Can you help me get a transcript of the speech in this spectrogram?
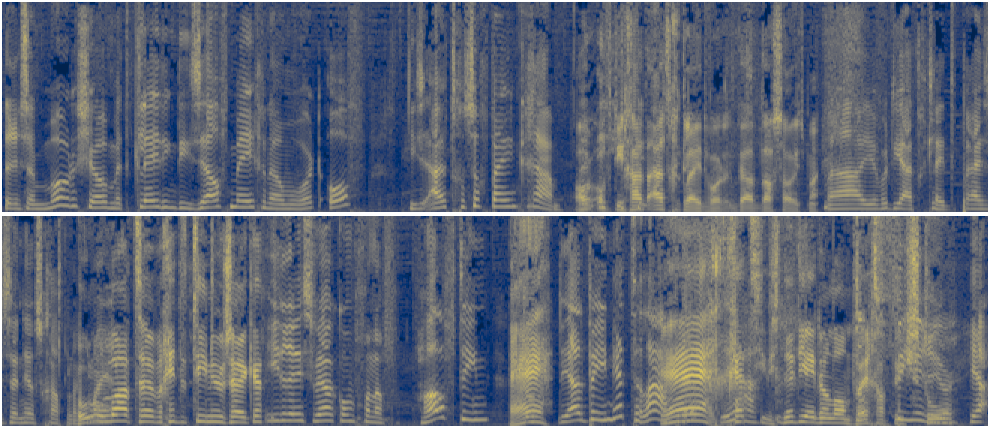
Er is een modeshow met kleding die zelf meegenomen wordt of die is uitgezocht bij een kraam. Oh, of die gaat uitgekleed worden. Dat, dat is zoiets. Maar... Nou, je wordt niet uitgekleed. De prijzen zijn heel schappelijk. Hoe, laat eh, begint het? Tien uur zeker? Iedereen is welkom vanaf half tien. Hè? tot- Ja, dan ben je net te laat. Hé, hè? Getsie, is net die ene lamp Tot weg af die stoel. uur. Ja,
